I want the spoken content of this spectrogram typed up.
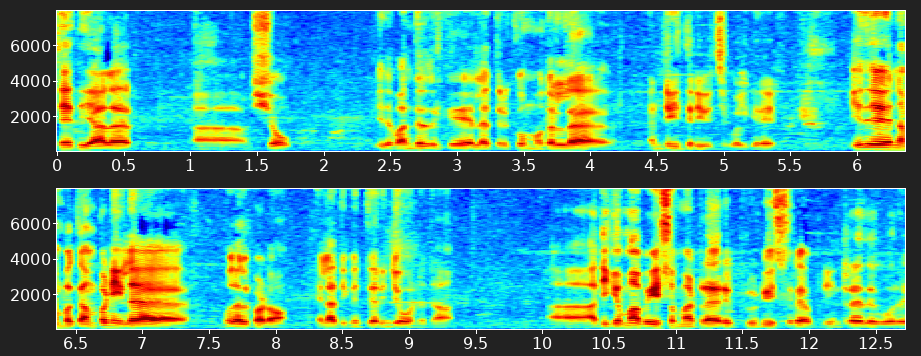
செய்தியாளர் ஷோ இது வந்ததுக்கு எல்லாத்திற்கும் முதல்ல நன்றி தெரிவித்துக் கொள்கிறேன். இது நம்ம கம்பெனியில் முதல் படம். எல்லாத்துக்கும் தெரிஞ்ச ஒன்று தான் அதிகமாக பேச மாட்டுறாரு ப்ரொடியூசர் அப்படின்றது ஒரு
